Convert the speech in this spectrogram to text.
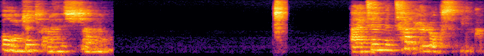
어, 운전 잘안 하시잖아. 낮에는 차 별로 없으니까.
